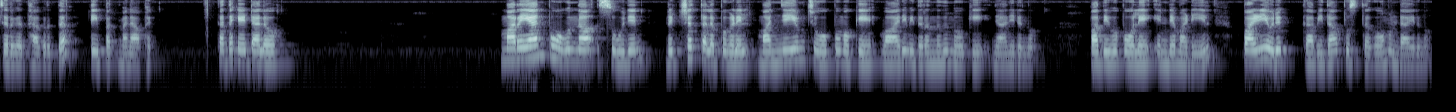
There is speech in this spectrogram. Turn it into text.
ചെറുകഥാകൃത്ത് ടി പത്മനാഭൻ. കഥ കേട്ടാലോ? മറയാൻ പോകുന്ന സൂര്യൻ വൃക്ഷത്തലപ്പുകളിൽ മഞ്ഞയും ചുവപ്പുമൊക്കെ വാരി വിതറുന്നത് നോക്കി ഞാനിരുന്നു. പതിവ് പോലെ എന്റെ മടിയിൽ പഴയൊരു കവിതാ പുസ്തകവും ഉണ്ടായിരുന്നു.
